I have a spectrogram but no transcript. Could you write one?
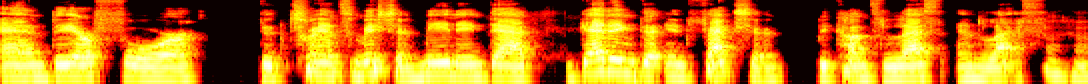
And therefore, the transmission, meaning that getting the infection becomes less and less. Mm-hmm.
